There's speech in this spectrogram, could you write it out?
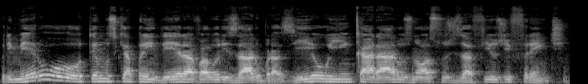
Primeiro, temos que aprender a valorizar o Brasil e encarar os nossos desafios de frente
